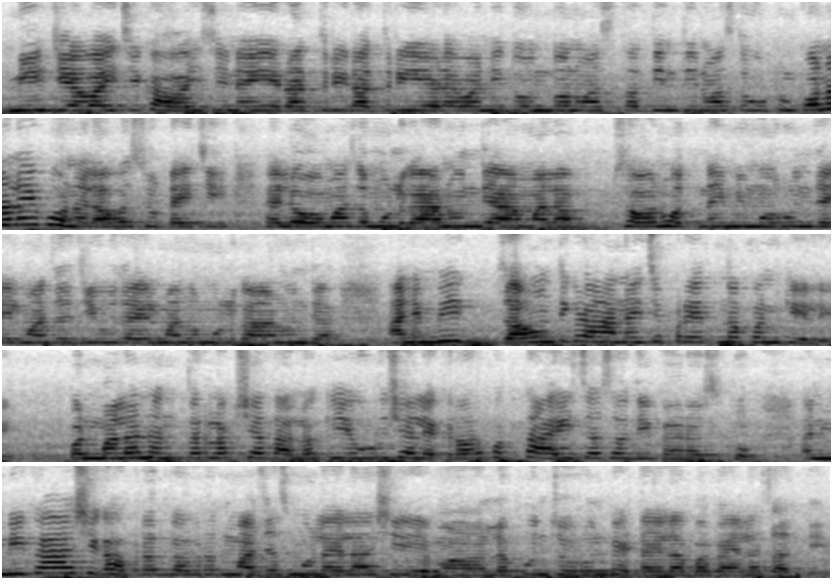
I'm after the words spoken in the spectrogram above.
मी जेवायची खावायची नाही. रात्री रात्री येड्यावानी दोन दोन वाजता तीन तीन वाजता उठून कोणालाही फोन आवाज सुटायची. हॅलो माझा मुलगा आणून द्या. मला सहन होत नाही. मी मरून जाईल. माझा जीव जाईल. माझा मुलगा आणून द्या. आणि मी जाऊन तिकडे आणायचे प्रयत्न पण केले. पण मला नंतर लक्षात आलं की एवढ्या लेकरावर फक्त आईचाच अधिकार असतो. आणि मी काय अशी घाबरत घाबरत माझ्याच मुलाला अशी लपून चोरून भेटायला बघायला जाते?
